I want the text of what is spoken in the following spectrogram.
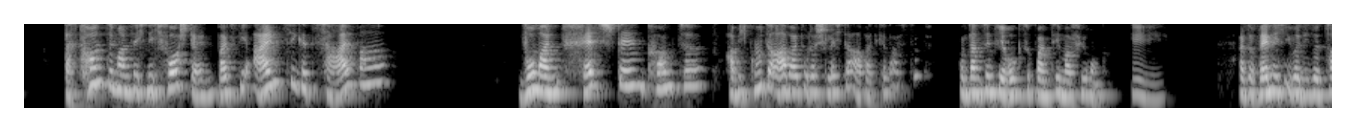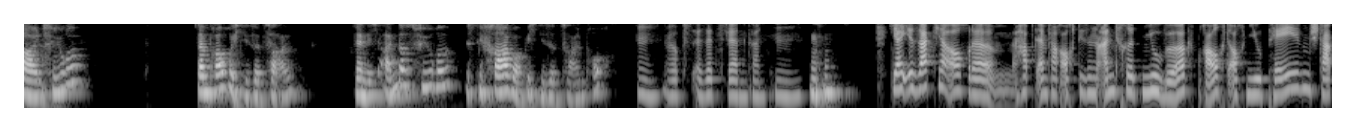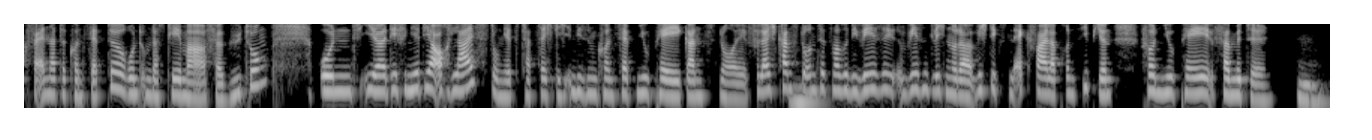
Das konnte man sich nicht vorstellen, weil es die einzige Zahl war, wo man feststellen konnte, habe ich gute Arbeit oder schlechte Arbeit geleistet. Und dann sind wir ruckzuck beim Thema Führung. Mhm. Also wenn ich über diese Zahlen führe, dann brauche ich diese Zahlen. Wenn ich anders führe, ist die Frage, ob ich diese Zahlen brauche. Mhm. Ob es ersetzt werden kann. Mhm. Mhm. Ja, ihr sagt ja auch oder habt einfach auch diesen Antritt New Work braucht auch New Pay, stark veränderte Konzepte rund um das Thema Vergütung. Und ihr definiert ja auch Leistung jetzt tatsächlich in diesem Konzept New Pay ganz neu. Vielleicht kannst du uns jetzt mal so die wes wesentlichen oder wichtigsten Eckpfeiler, Prinzipien von New Pay vermitteln. Hm.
